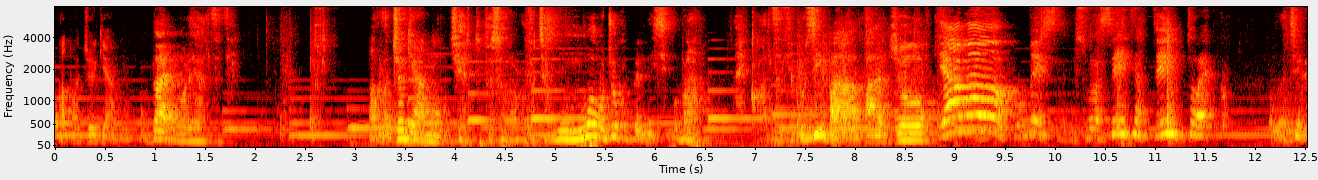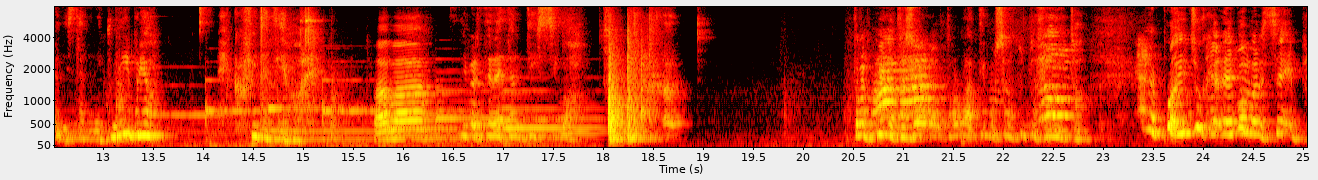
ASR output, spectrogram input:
Papà, giochiamo. Dai, amore, alzati. Papà, giochiamo. Certo, tesoro, allora facciamo un nuovo gioco bellissimo. Bravo. Ecco, alzati così. Papà, giochiamo. Commessa, sulla sedia, attento, ecco. Allora cerca di stare in equilibrio. Ecco, fidati, amore. Papà. Ti divertirai tantissimo. Tranquillo, tesoro, tra un attimo sarà tutto finito. E poi giocheremo per sempre.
